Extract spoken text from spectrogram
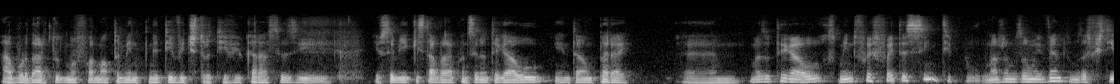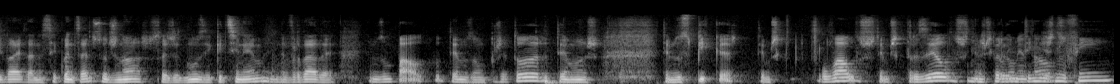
a abordar tudo de uma forma altamente negativa e destrutiva e caraças e eu sabia que isso estava a acontecer no THU então parei um, mas o THU, resumindo, foi feito assim, tipo, nós vamos a um evento, vamos a festivais há não sei quantos anos, todos nós, seja de música e de cinema, e na verdade é, temos um palco, temos um projetor, temos, temos o speaker, temos que levá-los, temos que trazê-los, temos que perguntinhas no fim.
